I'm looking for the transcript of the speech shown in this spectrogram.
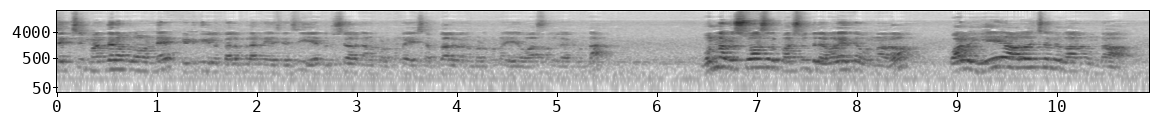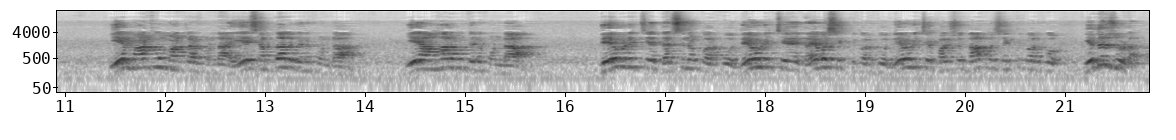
చర్చి మందిరంలో ఉండే కిటికీలు తలుపులన్నీ వేసేసి ఏ దృశ్యాలు కనపడకుండా ఏ శబ్దాలు కనపడకుండా ఏ వాసన లేకుండా ఉన్న విశ్వాసులు పరిశుద్ధులు ఎవరైతే ఉన్నారో వాళ్ళు ఏ ఆలోచనలు రాకుండా ఏ మాటలు మాట్లాడకుండా ఏ శబ్దాలు వినకుండా ఏ ఆహారం తినకుండా దేవుడిచ్చే దర్శనం కొరకు దేవుడిచ్చే దైవశక్తి కొరకు దేవుడిచ్చే పరిశుద్ధాత్మ శక్తి కొరకు ఎదురు చూడాలి.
